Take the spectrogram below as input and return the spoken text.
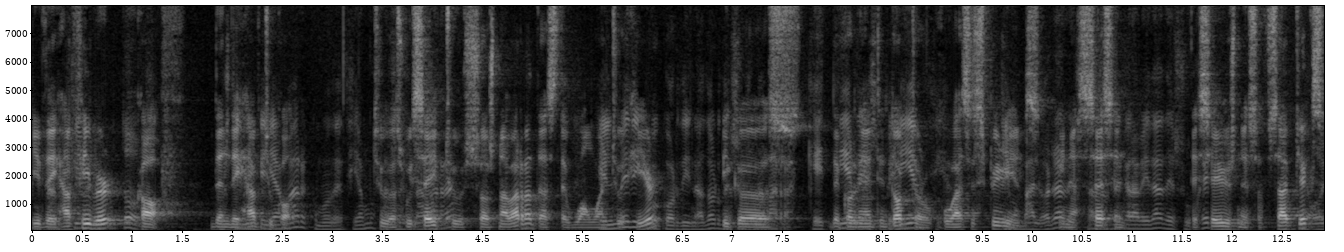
If they have fever, cough, then they have to call to, as we say, to SOS Navarra, that's the 112 here, because the coordinating doctor who has experience in assessing the seriousness of subjects,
